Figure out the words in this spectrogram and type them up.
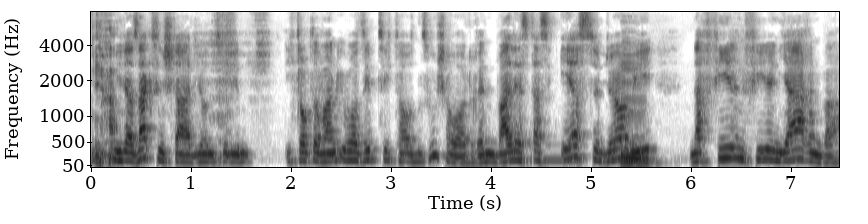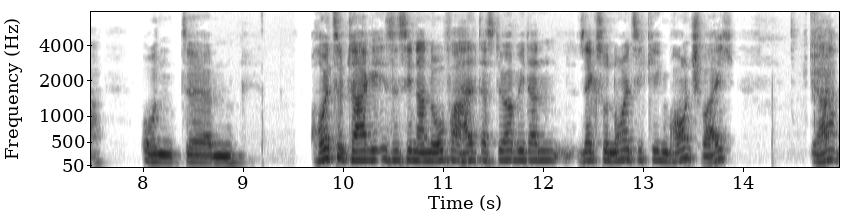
ja. Niedersachsenstadion zu dem, ich glaube, da waren über 70.000 Zuschauer drin, weil es das erste Derby mhm. nach vielen, vielen Jahren war. Und ähm, heutzutage ist es in Hannover halt das Derby dann 96 gegen Braunschweig. Ja.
